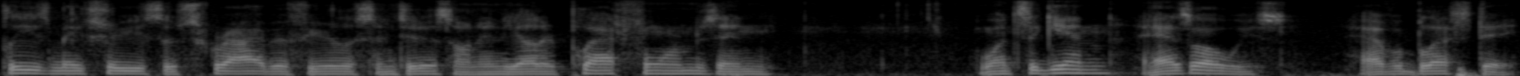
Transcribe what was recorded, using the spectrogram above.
Please make sure you subscribe if you're listening to this on any other platforms. And once again, as always, have a blessed day.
